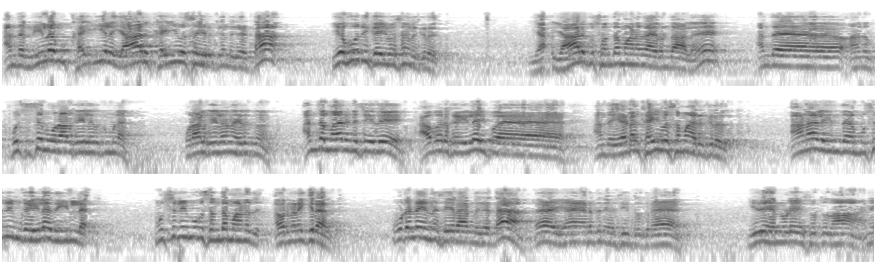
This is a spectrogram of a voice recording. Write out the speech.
அந்த நிலம் கையில யார் கைவசம் இருக்குன்னு கேட்டா யகுதி கைவசம் இருக்கிறது. யாருக்கு சொந்தமானதா இருந்தாலும் அந்த அந்த பொசிஷன் ஒரு ஆள் கையில் இருக்கும்ல. ஒரு ஆள் கையில தான் இருக்கும். அந்த மாதிரி என்ன செய்யுது? அவர் கையில இப்ப அந்த இடம் கைவசமா இருக்கிறது. ஆனால் இந்த முஸ்லீம் கையில அது இல்லை. முஸ்லீமுக்கு சொந்தமானது. அவர் நினைக்கிறார் உடனே என்ன செய்யறாருன்னு கேட்டா என் இடத்த நீ வச்சுக்கிட்டு இருக்கிற? இது என்னுடைய சொத்து தான் நீ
